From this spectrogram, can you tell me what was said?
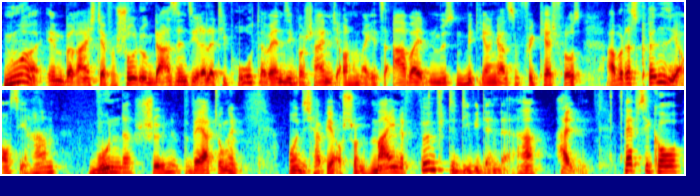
Nur im Bereich der Verschuldung, da sind sie relativ hoch, da werden sie wahrscheinlich auch nochmal jetzt arbeiten müssen mit ihren ganzen Free Cashflows, aber das können sie auch. Sie haben wunderschöne Bewertungen und ich habe hier auch schon meine fünfte Dividende erhalten. PepsiCo,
